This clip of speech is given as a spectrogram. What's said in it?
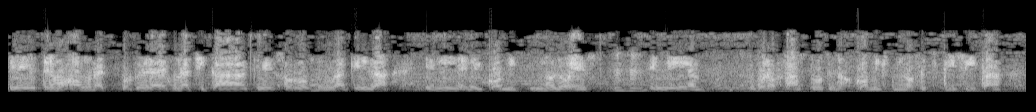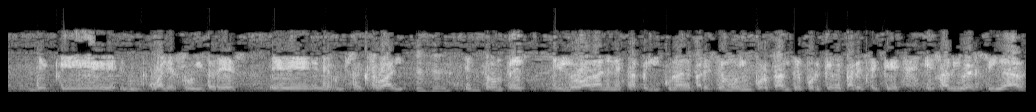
Eh, tenemos a una, por primera vez, una chica que es sordomuda, que ella en, en el cómic no lo es. Eh, bueno, Fastos en los cómics no se explicita de qué, cuál es su interés eh, sexual. Entonces, que lo hagan en esta película me parece muy importante porque me parece que esa diversidad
